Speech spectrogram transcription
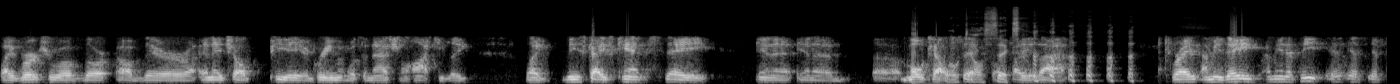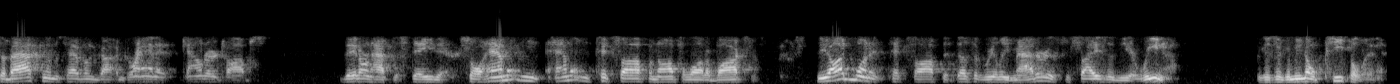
by virtue of their of their NHLPA agreement with the National Hockey League. Like these guys can't stay in a in a uh, Motel, Motel Six. I'll tell you that. right? I mean, they. I mean, if the if if the bathrooms haven't got granite countertops, they don't have to stay there. So Hamilton Hamilton ticks off an awful lot of boxes. The odd one it ticks off that doesn't really matter is the size of the arena. Because there can be no people in it.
